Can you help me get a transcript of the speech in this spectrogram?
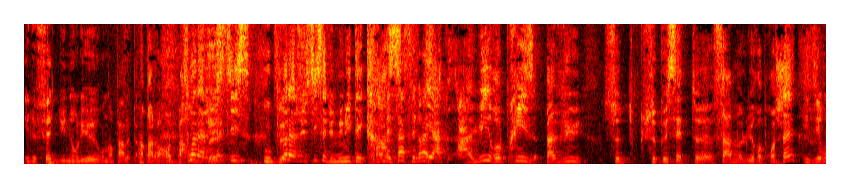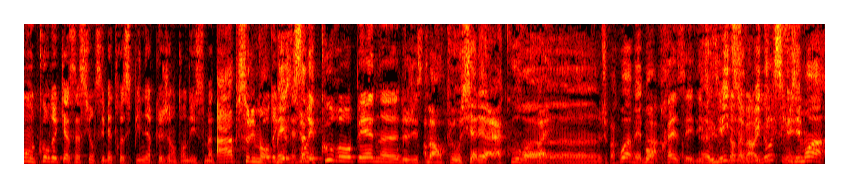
Et le fait du non-lieu, on n'en parle pas. soit la justice, soit la justice est d'une unité crasse. mais ça, c'est vrai. Et à, huit reprises, pas vu ce, que cette euh, femme lui reprochait. Ils iront en cour de cassation. C'est Maître Spinner que j'ai entendu ce matin. absolument. mais ça des cours européennes euh, de justice. Ah bah on peut aussi aller à la cour, euh, je sais pas quoi, mais bon. Après, c'est difficile d'en avoir une autre. Excusez-moi.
